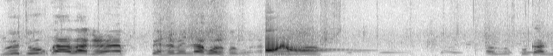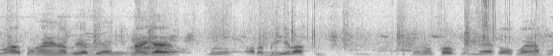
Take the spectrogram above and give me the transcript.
હું જોઉં કે આ વાઘને પહેલા ભાઈ નાખો ફગો કાઢમાં આવતો નહીં ને બે બે ના જાય. બોલો આપણે બે બાકી તેનો કોક મેં કહું પણ આપો.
